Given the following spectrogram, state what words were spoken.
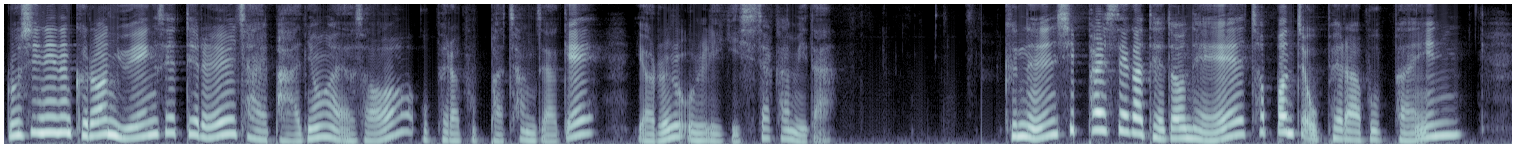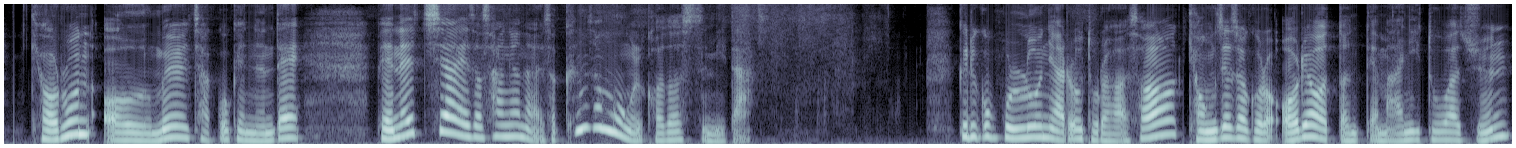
로시니는 그런 유행 세태를 잘 반영하여서 오페라 부파 창작에 열을 올리기 시작합니다. 그는 18세가 되던 해에 첫 번째 오페라 부파인 결혼 어음을 작곡했는데 베네치아에서 상연하여서 큰 성공을 거뒀습니다. 그리고 볼로냐로 돌아와서 경제적으로 어려웠던 때 많이 도와준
